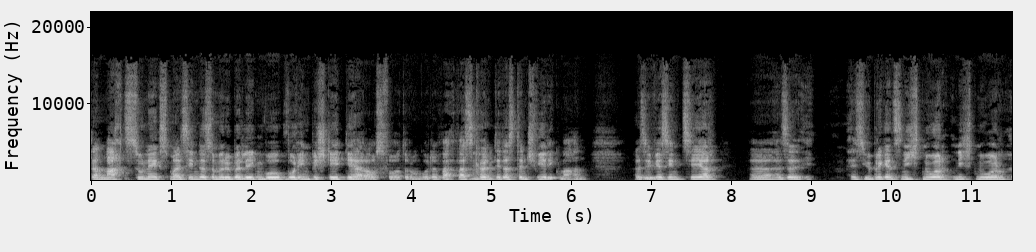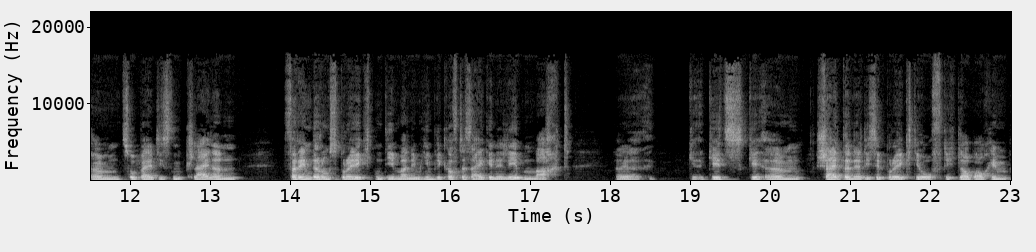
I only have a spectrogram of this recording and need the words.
dann macht es zunächst mal Sinn, dass wir überlegen, wo, worin besteht die Herausforderung, oder? Was, was mhm. könnte das denn schwierig machen? Also wir sind sehr, äh, also es ist übrigens nicht nur, nicht nur ähm, so bei diesen kleinen Veränderungsprojekten, die man im Hinblick auf das eigene Leben macht, äh, geht's, ge, ähm, scheitern ja diese Projekte oft. Ich glaube auch im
